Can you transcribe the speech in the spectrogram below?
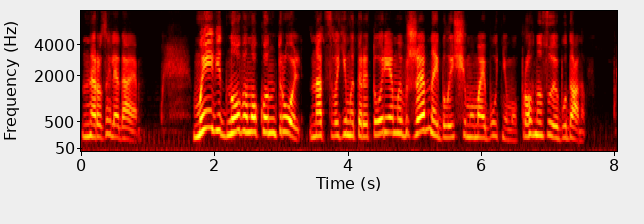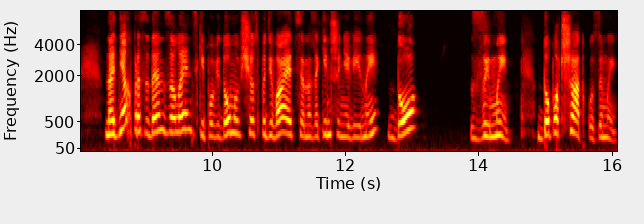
не розглядає. Ми відновимо контроль над своїми територіями вже в найближчому майбутньому, прогнозує Буданов. На днях президент Зеленський повідомив, що сподівається на закінчення війни до зими, до початку зими.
